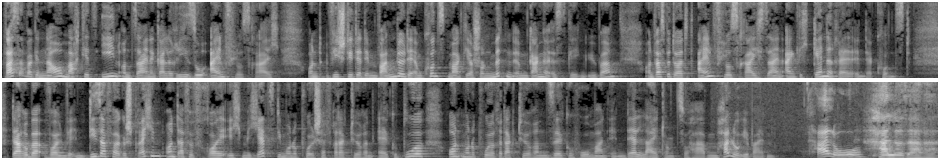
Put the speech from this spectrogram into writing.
Was aber genau macht jetzt ihn und seine Galerie so einflussreich? Und wie steht er dem Wandel, der im Kunstmarkt ja schon mitten im Gange ist, gegenüber? Und was bedeutet einflussreich sein eigentlich generell in der Kunst? Darüber wollen wir in dieser Folge sprechen und dafür freue ich mich jetzt, die Monopol-Chefredakteurin Elke Buhr und Monopolredakteurin Silke Hohmann in der Leitung zu haben. Hallo, ihr beiden. Hallo. Hallo, Sarah.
